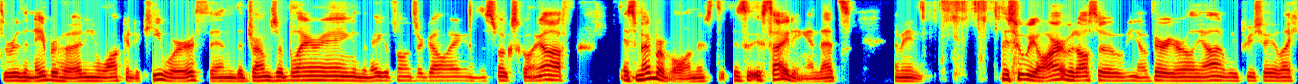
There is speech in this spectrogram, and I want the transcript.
through the neighborhood and you walk into Keyworth and the drums are blaring and the megaphones are going and the smoke's going off. It's memorable and it's, it's exciting. And that's, I mean, it's who we are, but also, you know, very early on, we appreciate like,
